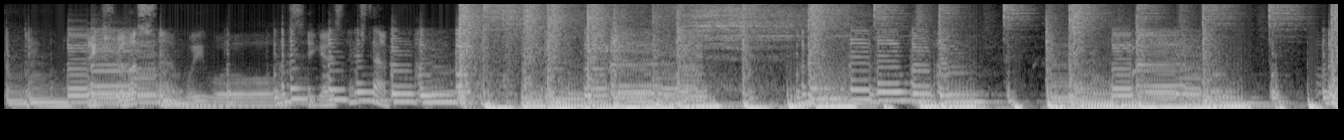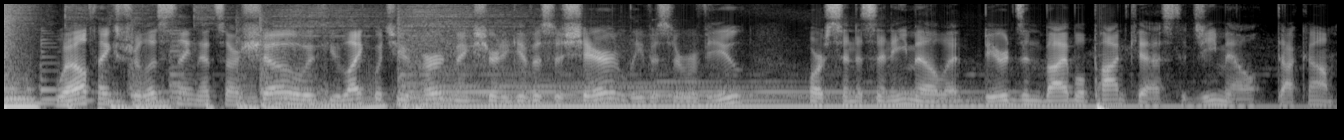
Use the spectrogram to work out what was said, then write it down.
thanks for listening. We will see you guys next time. Well, thanks for listening. That's our show. If you like what you've heard, make sure to give us a share, leave us a review, or send us an email at beardsandbiblepodcast at gmail.com.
